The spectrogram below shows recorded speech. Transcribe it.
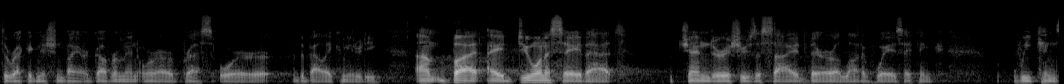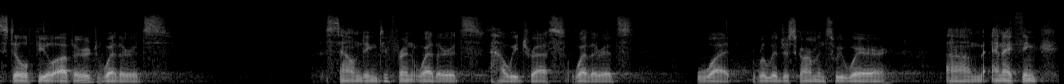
the recognition by our government or our press or the ballet community. Um, but I do want to say that gender issues aside, there are a lot of ways I think we can still feel othered, whether it's sounding different, whether it's how we dress, whether it's what religious garments we wear. Um, and I think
